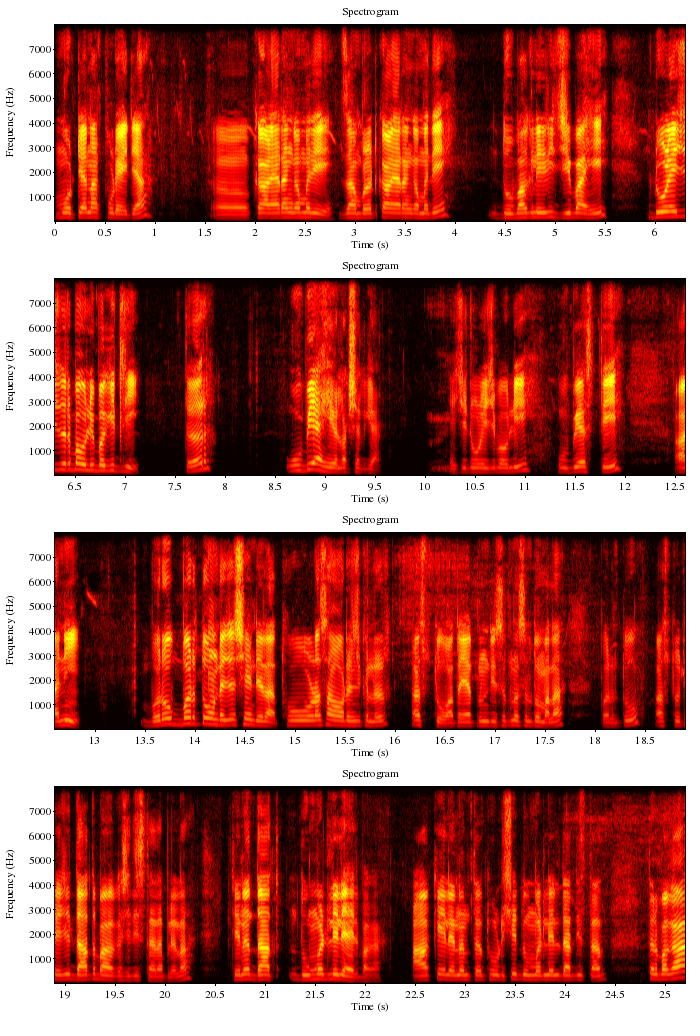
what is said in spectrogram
मोठ्या नागपुड्या आहेत त्या. काळ्या रंगामध्ये जांभळट काळ्या रंगामध्ये दुभागलेली जीभ आहे. डोळ्याची जर बावली बघितली तर उभी आहे लक्षात घ्या. याची डोळ्याची बावली उभी असते आणि बरोबर तोंडाच्या शेंड्याला थोडासा ऑरेंज कलर असतो. आता यातून दिसत नसेल तुम्हाला परंतु असतो. त्याचे दात बघा कसे दिसतात आपल्याला. त्यानं दात दुमडलेले आहेत बघा. आ केल्यानंतर थोडेसे दुमडलेले दात दिसतात. तर बघा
